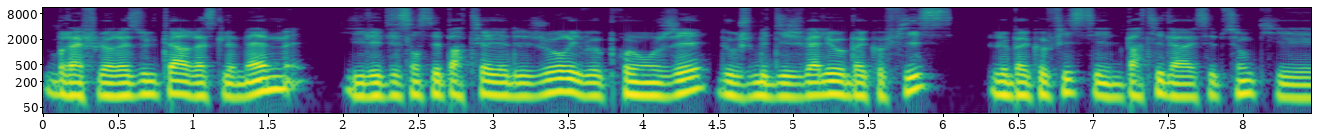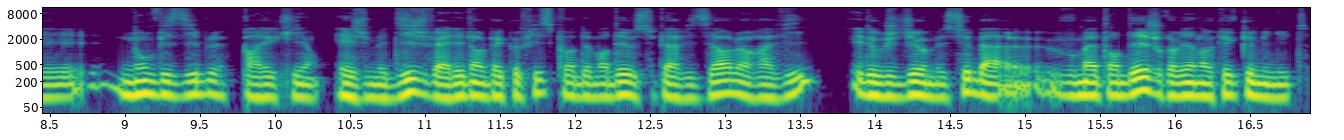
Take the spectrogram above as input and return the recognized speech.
Bref, le résultat reste le même. Il était censé partir il y a deux jours, il veut prolonger, donc je me dis je vais aller au back-office, le back-office, c'est une partie de la réception qui est non visible par les clients. Et je me dis, je vais aller dans le back-office pour demander au superviseur leur avis. Et donc je dis au monsieur, bah euh, vous m'attendez, je reviens dans quelques minutes.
